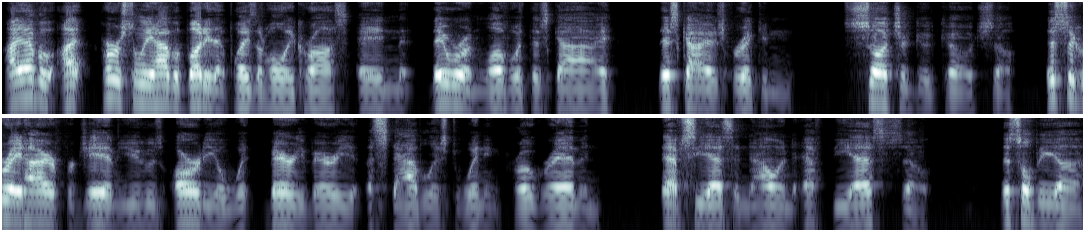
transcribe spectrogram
I have a, I personally have a buddy that plays at Holy Cross, and they were in love with this guy. This guy is freaking such a good coach. So this is a great hire for JMU, who's already a w- very, very established winning program in FCS and now in FBS. So this will be uh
